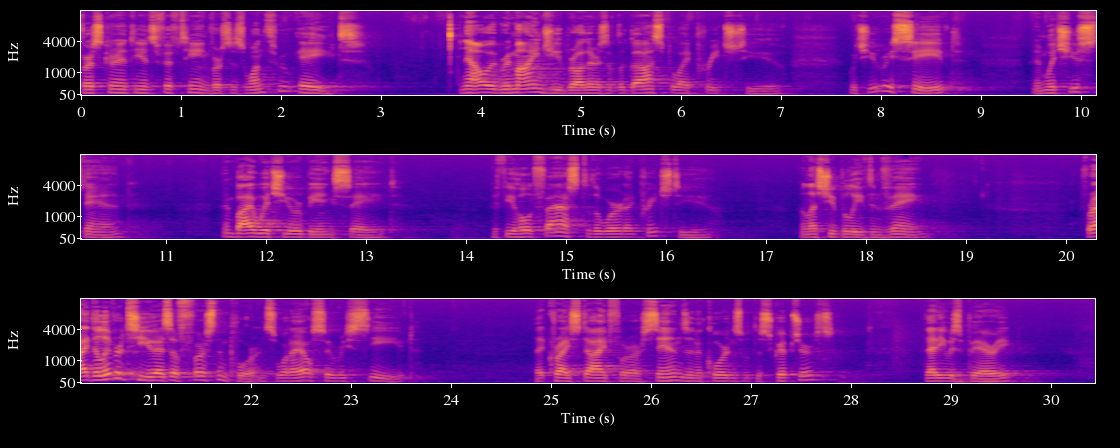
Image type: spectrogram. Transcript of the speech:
1 Corinthians 15, verses 1 through 8. Now I would remind you, brothers, of the gospel I preached to you, which you received, in which you stand, and by which you are being saved, if you hold fast to the word I preached to you, unless you believed in vain. For I delivered to you as of first importance what I also received that Christ died for our sins in accordance with the Scriptures, that he was buried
